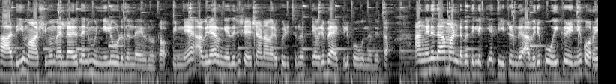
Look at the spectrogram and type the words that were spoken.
ഹാദിയും ആഷിമും എല്ലാവരും തന്നെ മുന്നിൽ ഓടുന്നുണ്ടായിരുന്നു കേട്ടോ പിന്നെ അവർ ഇറങ്ങിയതിന് ശേഷമാണ് അവരെ പിടിച്ചു നിർത്തി അവർ ബാക്കിൽ പോകുന്നത് കേട്ടോ അങ്ങനെ ഇതാ മണ്ഡപത്തിലേക്ക് എത്തിയിട്ടുണ്ട്. അവർ പോയി കഴിഞ്ഞ് കുറേ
